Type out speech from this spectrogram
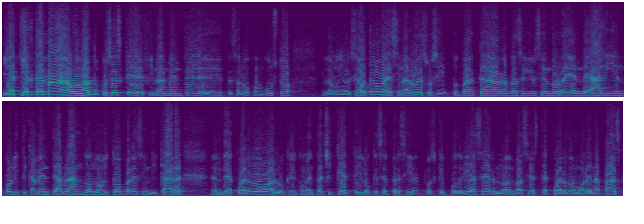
Y aquí el tema, Osvaldo, pues es que finalmente, te saludo con gusto, la Universidad Autónoma de Sinaloa, eso sí, pues va a quedar, va a seguir siendo rehén de alguien políticamente hablando, ¿no? Y todo parece indicar, de acuerdo a lo que comenta Chiquete y lo que se percibe, pues que podría ser, ¿no? En base a este acuerdo Morena Paz,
